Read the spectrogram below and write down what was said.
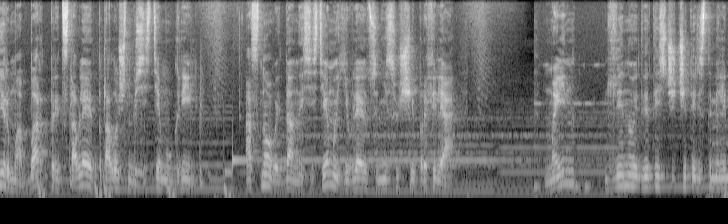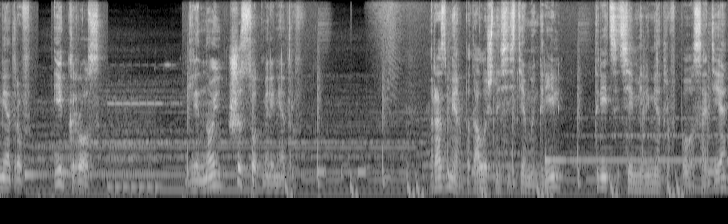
Фирма BART представляет потолочную систему гриль. Основой данной системы являются несущие профиля Main длиной 2400 мм и Cross длиной 600 мм. Размер потолочной системы гриль 37 мм по высоте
